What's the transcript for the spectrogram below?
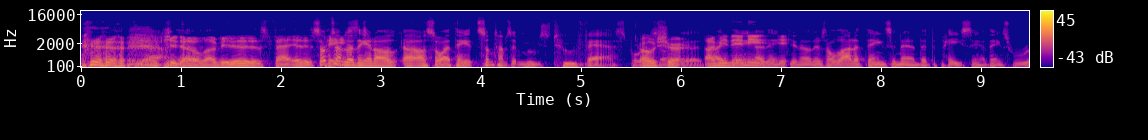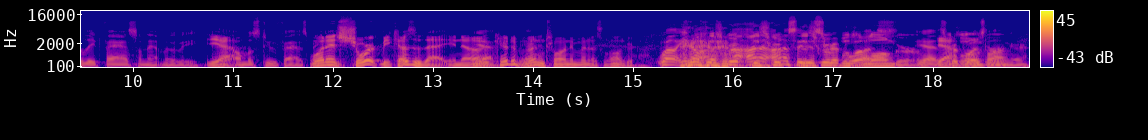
yeah you know, I mean, it is fat. It is. Sometimes I think it uh, also I think it sometimes it moves too fast for Oh, sure. good. I mean, think, any- I think it- you know there's a lot of things in there that the pacing I think is really fast on that movie. Uh, yeah. almost too fast. Well, and it's short because of that. You know, Yeah, it could have yeah. been twenty minutes longer. well, you know, The script, the script, honestly, the script was, longer. Yeah, the Yeah. script was longer.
